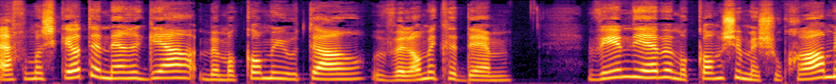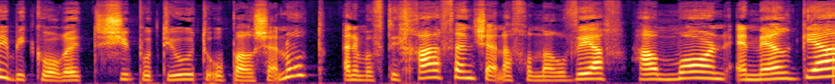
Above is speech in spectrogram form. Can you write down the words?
אנחנו משקיעות אנרגיה במקום מיותר ולא מקדם, ואם נהיה במקום שמשוחרר מביקורת, שיפוטיות ופרשנות, אני מבטיחה לכם שאנחנו נרוויח המון אנרגיה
